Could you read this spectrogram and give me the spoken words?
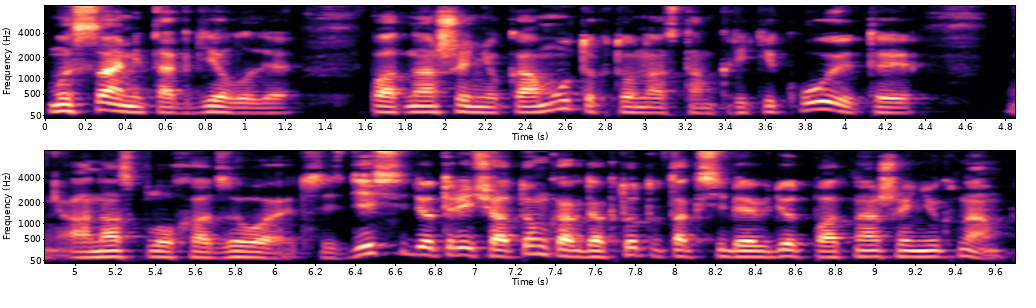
мы сами так делали по отношению к кому-то, кто нас там критикует и о нас плохо отзываются. Здесь идет речь о том, когда кто-то так себя ведет по отношению к нам.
